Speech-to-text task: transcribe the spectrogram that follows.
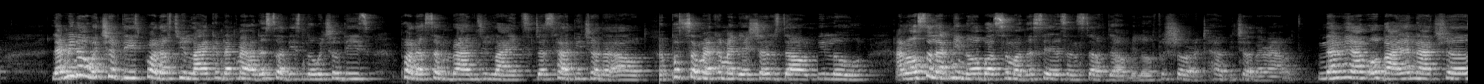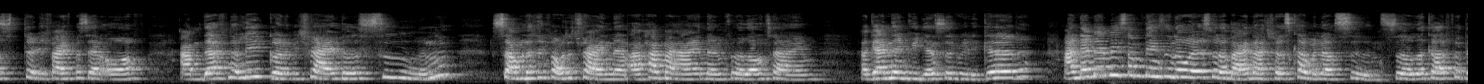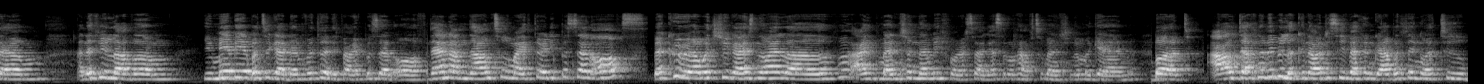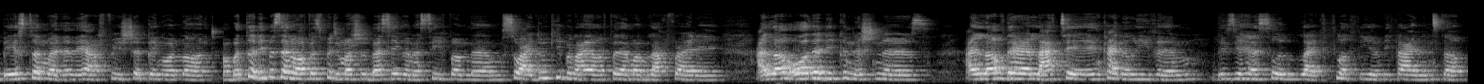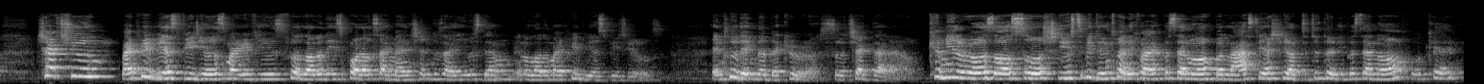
Let me know which of these products you like and let my other studies know which of these products and brands you like. Just help each other out. Put some recommendations down below. And also let me know about some other sales and stuff down below for sure to help each other out. And then we have Obia Naturals 35% off. I'm definitely going to be trying those soon. So I'm looking forward to trying them. I've had my eye on them for a long time. Again, the ingredients look really good. And there may be some things in the works for Obia Naturals coming out soon. So look out for them. And if you love them, you may be able to get them for 35% off. Then I'm down to my 30% off. Bekura, which you guys know I love. I mentioned them before, so I guess I don't have to mention them again. But I'll definitely be looking out to see if I can grab a thing or two based on whether they have free shipping or not. But 30% off is pretty much the best you're going to see from them. So I do keep an eye out for them on Black Friday. I love all their deep conditioners. I love their latte kind of leave-in. Leaves your hair so like fluffy and defined and stuff. Check through my previous videos, my reviews for a lot of these products I mentioned because I use them in a lot of my previous videos, including the Bekura, so check that out. Camille Rose also, she used to be doing 25% off, but last year she upped it to 30% off, okay.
